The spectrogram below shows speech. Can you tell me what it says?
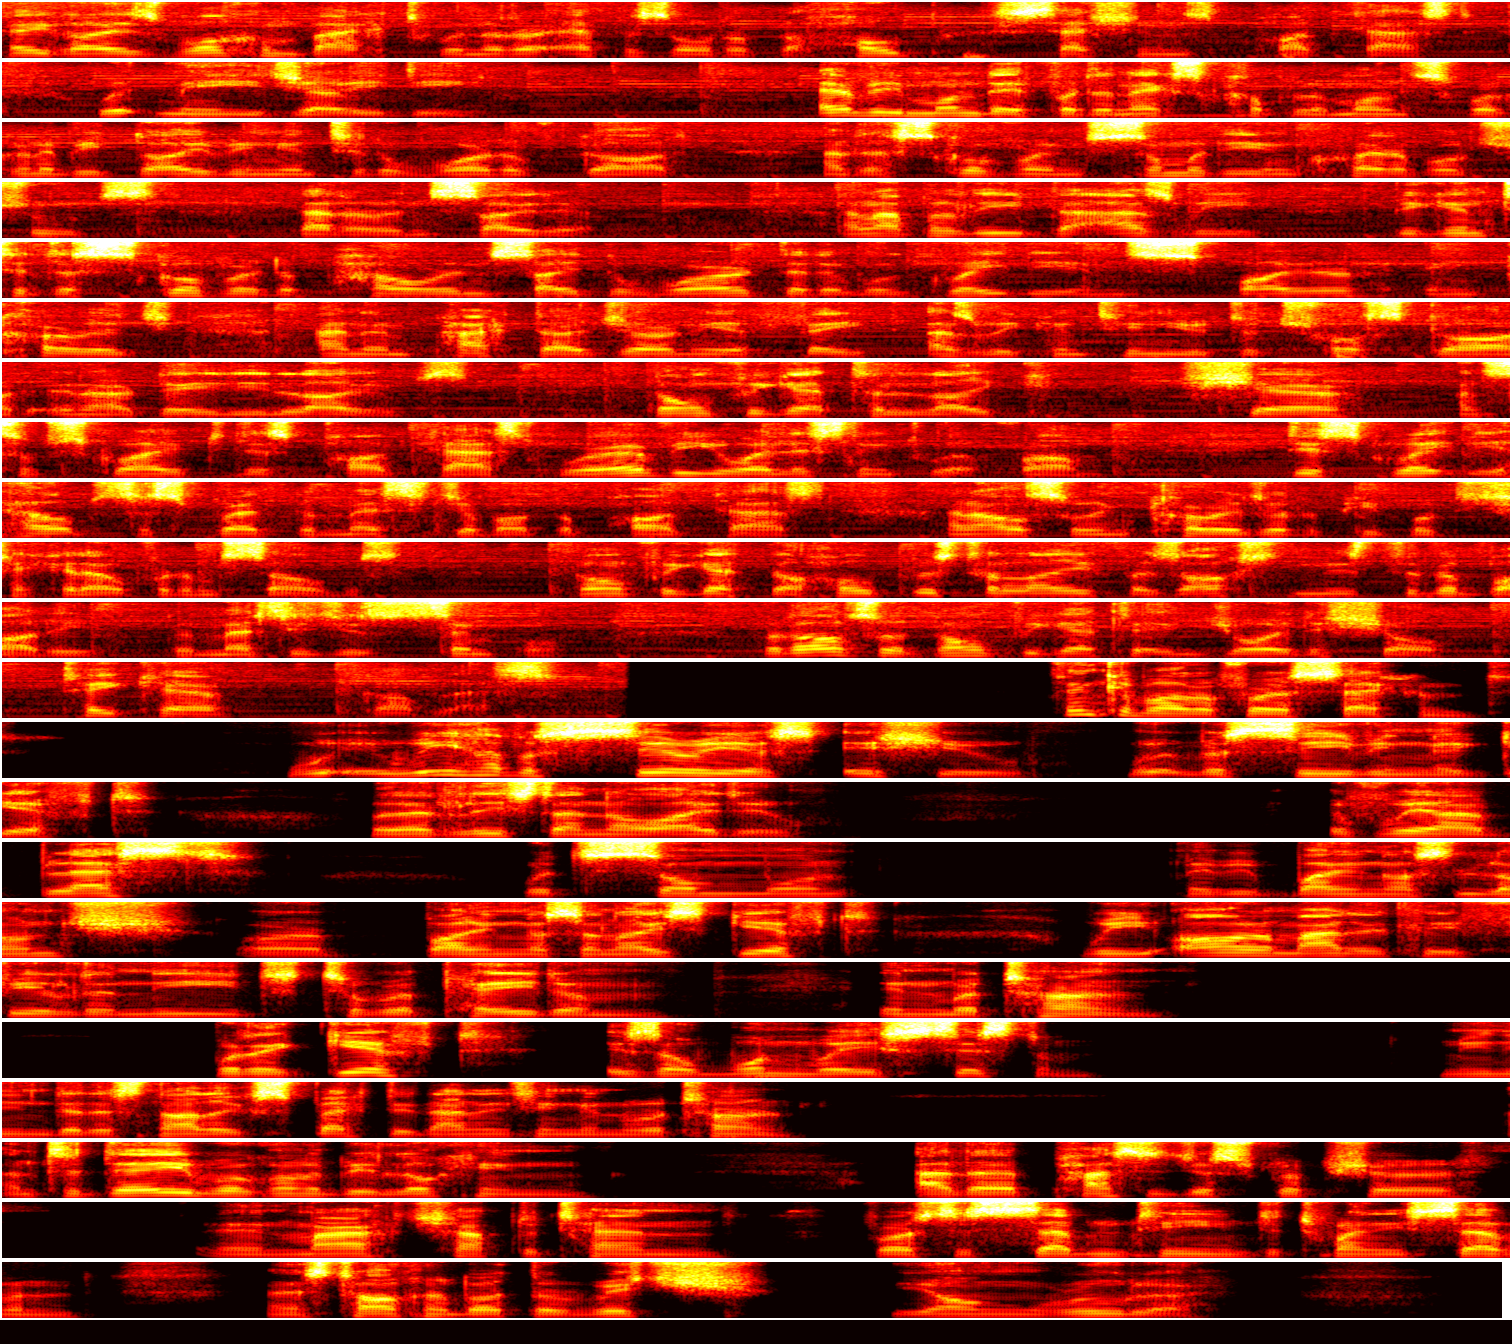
Hey guys, welcome back to another episode of the Hope Sessions podcast with me, Jerry D. Every Monday for the next couple of months, we're going to be diving into the Word of God and discovering some of the incredible truths that are inside it. And I believe that as we begin to discover the power inside the Word, that it will greatly inspire, encourage, and impact our journey of faith as we continue to trust God in our daily lives. Don't forget to like, share, and subscribe to this podcast wherever you are listening to it from. This greatly helps to spread the message about the podcast and also encourage other people to check it out for themselves. Don't forget the hope is to life as oxygen is to the body. The message is simple. But also don't forget to enjoy the show. Take care. God bless. Think about it for a second. We, we have a serious issue with receiving a gift. Well, at least I know I do. If we are blessed with someone maybe buying us lunch or buying us a nice gift, we automatically feel the need to repay them in return. But a gift is a one way system, meaning that it's not expected anything in return. And today we're going to be looking at a passage of scripture in Mark chapter 10, verses 17 to 27. And it's talking about the rich young ruler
